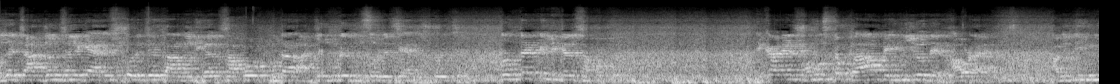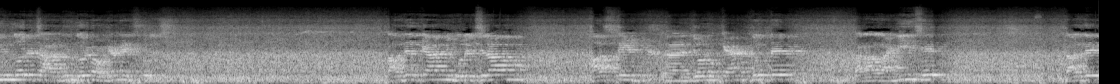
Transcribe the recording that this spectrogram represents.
ওদের চারজন ছেলেকে অ্যারেস্ট করেছে, তার লিগাল সাপোর্ট গোটা রাজ্য জুড়ে দুশোর বেশি অ্যারেস্ট করেছে। প্রত্যেককে লিগ্যাল সাপোর্ট এখানে সমস্ত ক্লাব এনজিওদের হাওড়ায় আমি তিন দিন ধরে, চার দিন ধরে অর্গানাইজ করেছি। তাদেরকে আমি বলেছিলাম ফার্স্ট এড জন্য ক্যাম্প করতে তারা লাগিয়েছে। তাদের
